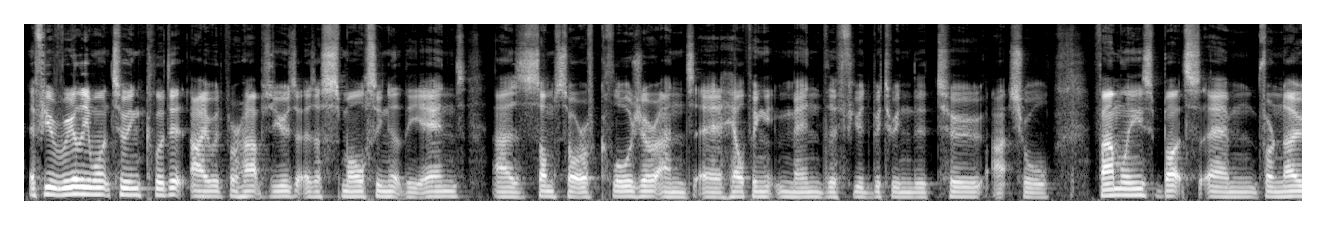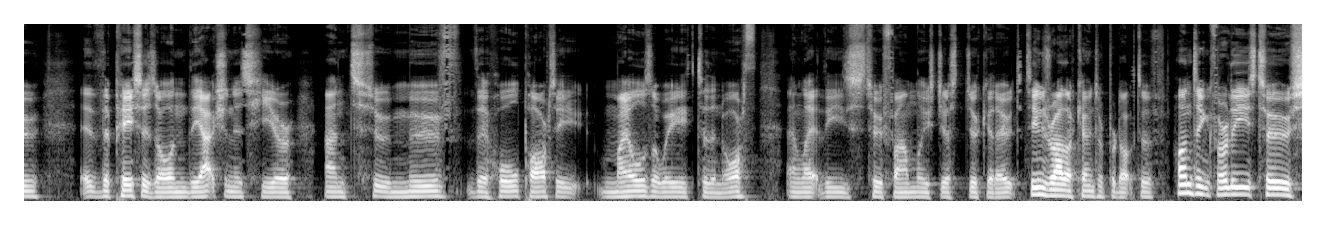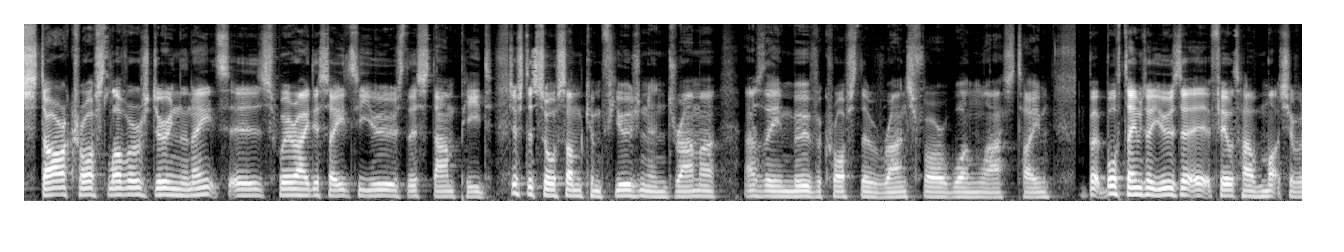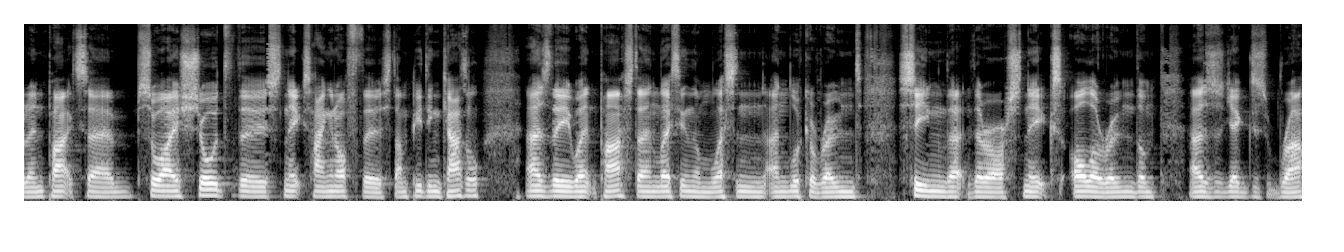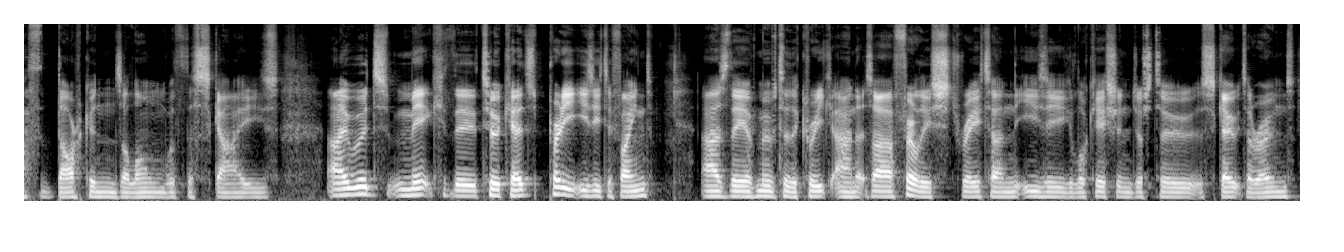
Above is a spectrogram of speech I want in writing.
If you really want to include it, I would perhaps use it as a small scene at the end as some sort of closure and uh, helping mend the feud between the two actual families. But um, for now, the pace is on, the action is here, and to move the whole party miles away to the north and let these two families just duke it out seems rather counterproductive. Hunting for these two star-crossed lovers during the night is where I decide to use the stampede, just to sow some confusion and drama as they move across the ranch for one last time. But both times I used it, it failed to have much of an impact, um, so I showed the snakes hanging off the stampeding cattle as they went past and letting them listen and look around, seeing that there are snakes all around them as Yig's wrath darkens along with the skies. I would make the two kids pretty easy to find as they have moved to the creek and it's a fairly straight and easy location just to scout around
